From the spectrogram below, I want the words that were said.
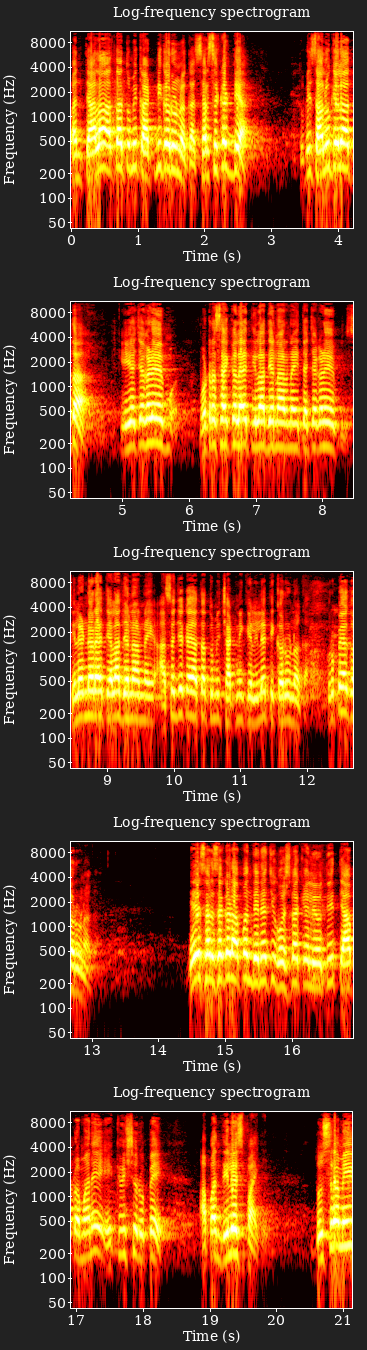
पण त्याला आता तुम्ही काटणी करू नका सरसकट द्या. तुम्ही चालू केलं आता की याच्याकडे मोटरसायकल आहे तिला देणार नाही त्याच्याकडे सिलेंडर आहे त्याला देणार नाही असं जे काही आता तुम्ही छाटणी केलेली आहे ती करू नका. कृपया करू नका. जे सरसकट आपण देण्याची घोषणा केली होती त्याप्रमाणे एकवीसशे रुपये आपण दिलेच पाहिजे. दुसरं मी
